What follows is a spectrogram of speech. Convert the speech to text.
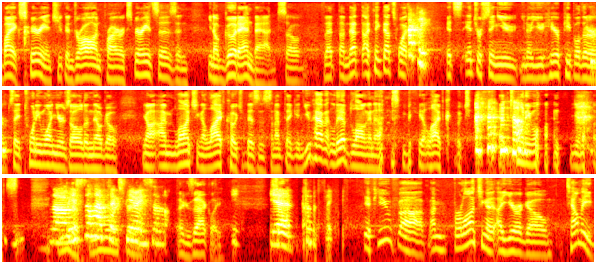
by experience, you can draw on prior experiences and, you know, good and bad. So that, um, that I think that's what exactly. it's interesting. You, you know, you hear people that are say 21 years old and they'll go, you know, I'm launching a life coach business, and I'm thinking you haven't lived long enough to be a life coach at no. 21. You know, no, you, you still have to experience, experience a lot. Exactly. Yeah. So, if you've, uh, I'm for launching a, a, year ago, tell me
